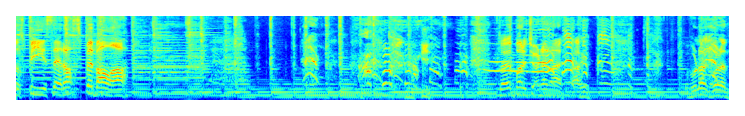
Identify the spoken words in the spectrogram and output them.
og spiser raspeballa. Bare kjør den her. Hvordan går den?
